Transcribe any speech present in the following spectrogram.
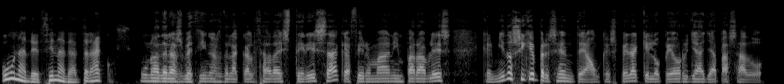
una decena de atracos. Una de las vecinas de la calzada es Teresa, que afirman imparables que el miedo sigue presente, aunque espera que lo peor ya haya pasado.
